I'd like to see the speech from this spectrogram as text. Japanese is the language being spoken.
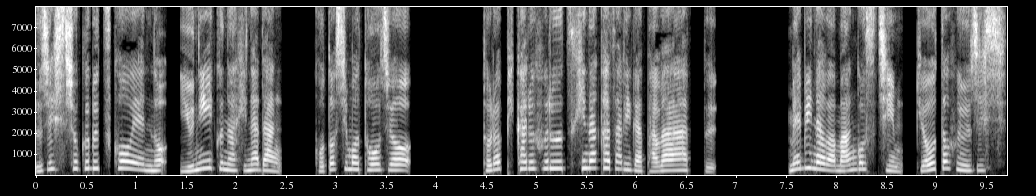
宇治市植物公園のユニークなひな壇、今年も登場。トロピカルフルーツひな飾りがパワーアップ。メビナはマンゴスチン、京都府宇治市。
